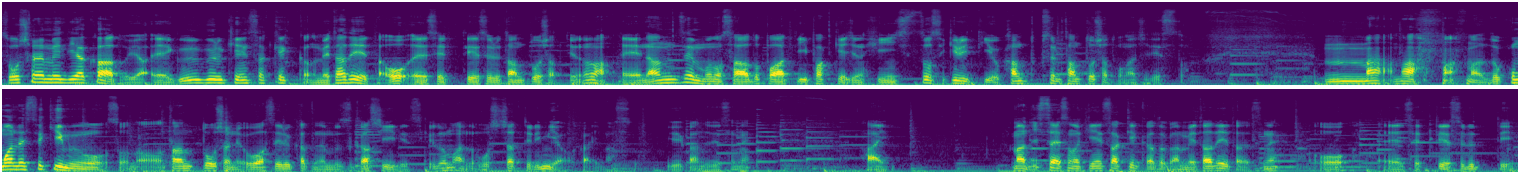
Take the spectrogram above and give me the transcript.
ソーシャルメディアカードや、えー Google 検索結果のメタデータを、えー設定する担当者っていうのは、えー何千ものサードパーティーパッケージの品質とセキュリティを監督する担当者と同じですと。うんまあまあまあまあ、どこまで責務をその担当者に負わせるかというのは難しいですけど、まあ、おっしゃってる意味は分かりますという感じですね。はい。まあ、実際その検索結果とかメタデータですね、を、え設定するっていう、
